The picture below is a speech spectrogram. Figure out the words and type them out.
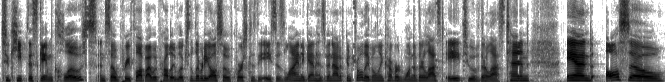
to keep this game close. And so pre-flop, I would probably look to Liberty. Also, of course, because the Aces line again has been out of control. They've only covered one of their last eight, two of their last ten, and also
